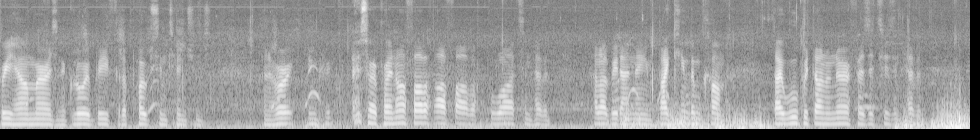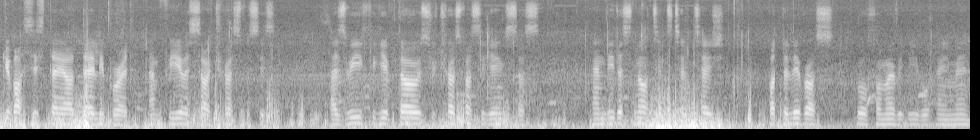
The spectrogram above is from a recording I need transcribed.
free Hail Marys, and the glory be for the Pope's intentions. And her, so I pray our Father, our Father, who art in heaven, hallowed be thy name. Thy kingdom come, thy will be done on earth as it is in heaven. Give us this day our daily bread, and forgive us our trespasses, as we forgive those who trespass against us. And lead us not into temptation, but deliver us, Lord, from every evil. Amen.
